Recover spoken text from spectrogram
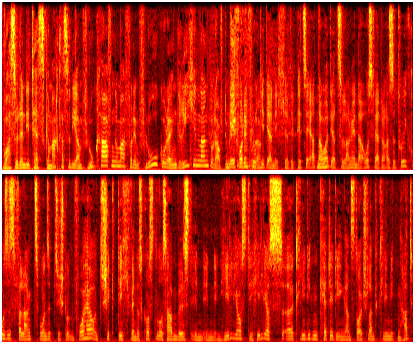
Wo hast du denn die Tests gemacht? Hast du die am Flughafen gemacht, vor dem Flug oder in Griechenland oder auf dem nee, Schiff? Nee, vor dem Flug oder? geht ja nicht. Die PCR hm. dauert ja zu lange in der Auswertung. Also TUI Cruises verlangt 72 Stunden vorher und schickt dich, wenn du es kostenlos haben willst, in, in, in Helios, die Helios-Klinikenkette, die in ganz Deutschland Kliniken hat.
